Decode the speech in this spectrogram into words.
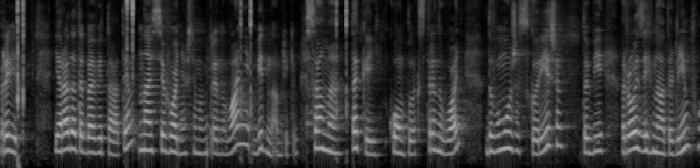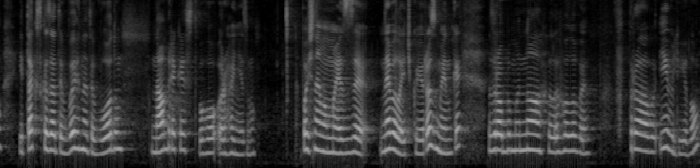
Привіт! Я рада тебе вітати на сьогоднішньому тренуванні від набріків. Саме такий комплекс тренувань допоможе скоріше тобі розігнати лімфу і, так сказати, вигнати воду набряки з твого організму. Почнемо ми з невеличкої розминки. Зробимо нахили голови вправо і вліво.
